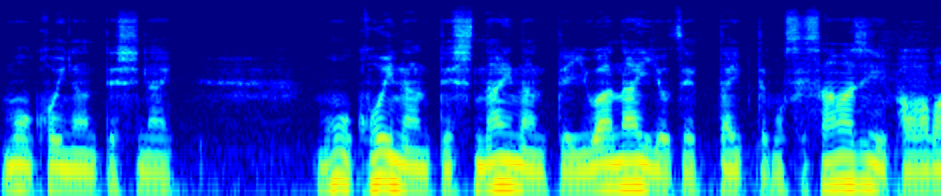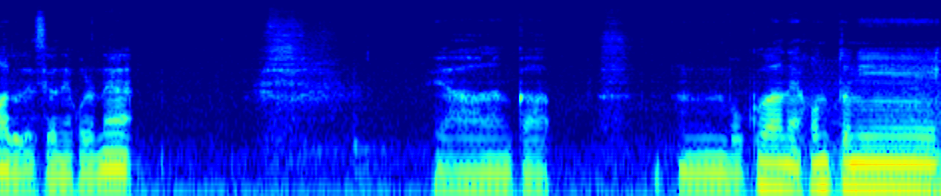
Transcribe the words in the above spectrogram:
もう恋なんてしない。もう恋なんてしないなんて言わないよ。絶対ってもう凄まじいパワーワードですよねこれね。いやーなんかうん僕はね本当に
